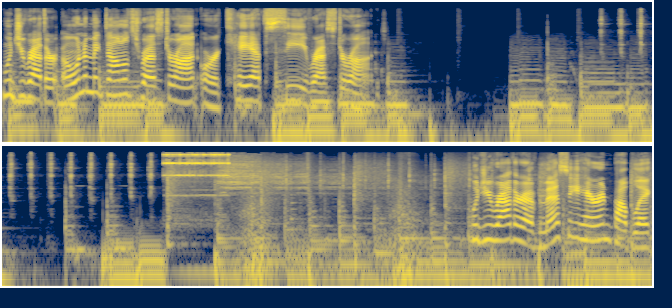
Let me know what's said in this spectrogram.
Would you rather own a McDonald's restaurant or a KFC restaurant? Would you rather have messy hair in public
